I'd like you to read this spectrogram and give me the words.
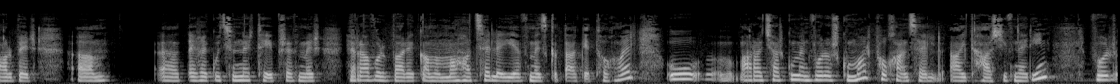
տարբեր տեղեկություններ թե իբրև մեր հերավոր բարեկամը մահացել է եւ մեզ կտակ է թողել ու առաջարկում են որոշ գումար փոխանցել այդ հաշիվներին, որ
